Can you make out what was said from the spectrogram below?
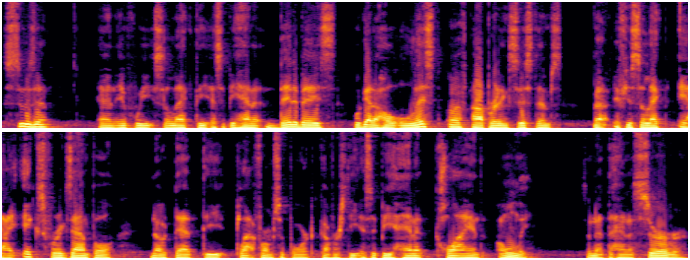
SUSE. And if we select the SAP HANA database, we'll get a whole list of operating systems. But if you select AIX, for example, note that the platform support covers the SAP HANA client only, the HANA server.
